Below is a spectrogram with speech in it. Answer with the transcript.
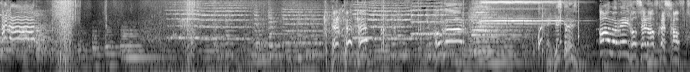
Tadaa! Hup, hup, hup! Hoger! Kijk. Alle regels zijn afgeschaft!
